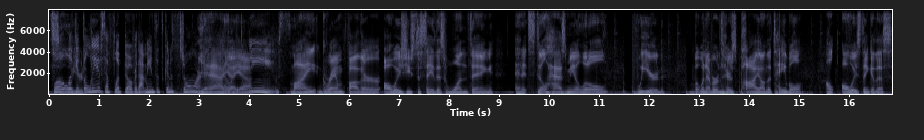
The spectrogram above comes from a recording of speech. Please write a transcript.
It's well, so look weird. at the leaves have flipped over. That means it's going to storm. Yeah, yeah, look yeah. The leaves. My grandfather always used to say this one thing, and it still has me a little weird. But whenever there's pie on the table, I'll always think of this.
